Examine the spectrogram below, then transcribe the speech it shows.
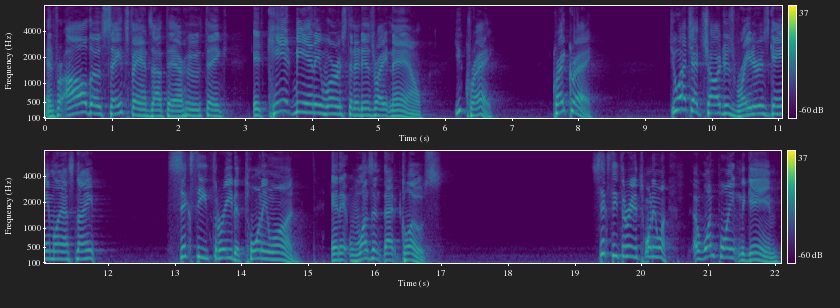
And for all those Saints fans out there who think it can't be any worse than it is right now, you cray. Cray, cray. Did you watch that Chargers Raiders game last night? 63 to 21, and it wasn't that close. 63 to 21. At one point in the game,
